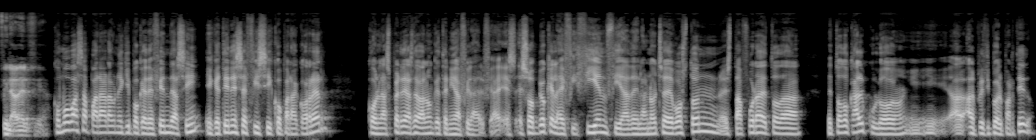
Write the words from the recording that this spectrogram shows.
Filadelfia. ¿Cómo vas a parar a un equipo que defiende así y que tiene ese físico para correr con las pérdidas de balón que tenía Filadelfia? Es, es obvio que la eficiencia de la noche de Boston está fuera de, toda, de todo cálculo y- y al, al principio del partido.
